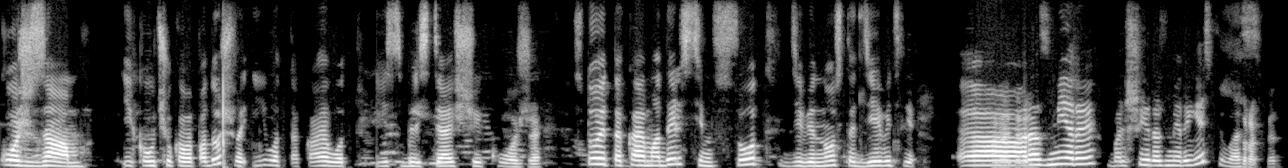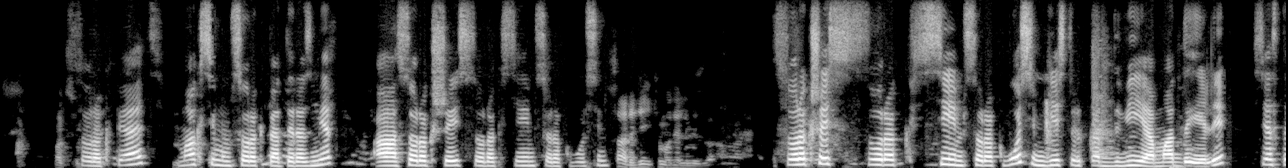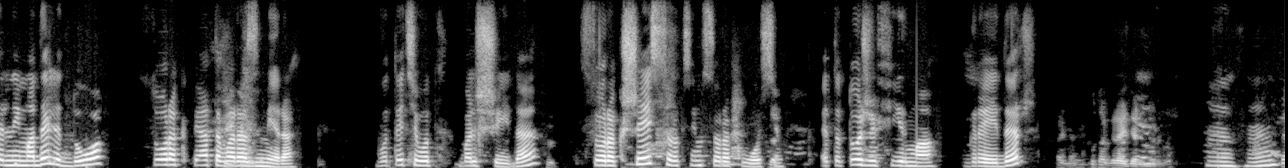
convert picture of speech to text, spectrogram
Кожзам и каучуковая подошва, и вот такая вот из блестящей кожи. Стоит такая модель 799 лир. Э, размеры, большие размеры есть у вас? 45. 45, максимум 45 размер, а 46, 47, 48. 46, 47, 48 есть только две модели. Все остальные модели до 45 размера. Вот эти вот большие, да? 46, 47, 48. Это тоже фирма Грейдер. Угу.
